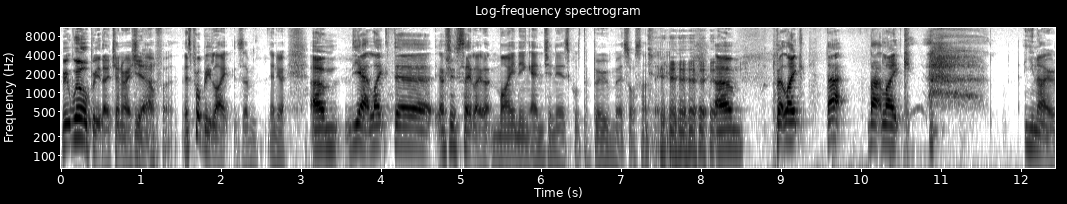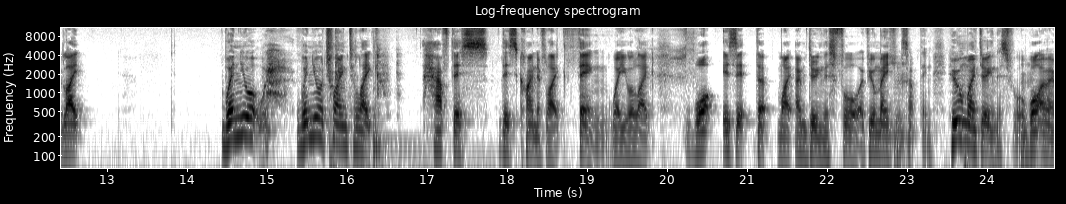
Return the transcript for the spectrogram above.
it will be though, Generation Yeah. Alpha. There's probably like some anyway. Um, yeah, like the I was going to say like, like mining engineers called the Boomers or something. um, but like that that like you know like when you're when you're trying to like have this this kind of like thing where you're like, what is it that my I'm doing this for? If you're making Mm. something, who am I doing this for? What am I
